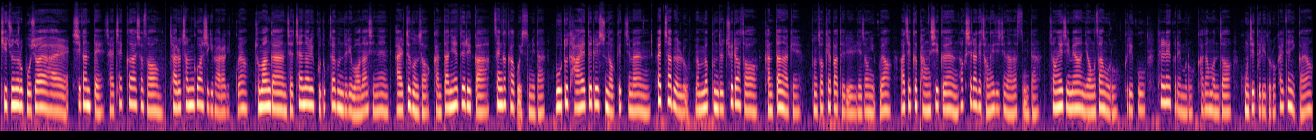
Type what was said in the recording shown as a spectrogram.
기준으로 보셔야 할 시간대 잘 체크하셔서 자료 참고하시기 바라겠고요. 조만간 제 채널의 구독자분들이 원하시는 알트 분석 간단히 해드릴까 생각하고 있습니다. 모두 다 해드릴 수는 없겠지만 회차별로 몇몇 분들 추려서 간단하게 분석해봐 드릴 예정이고요. 아직 그 방식은 확실하게 정해지진 않았습니다. 정해지면 영상으로 그리고 텔레그램으로 가장 먼저 공지 드리도록 할 테니까요.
